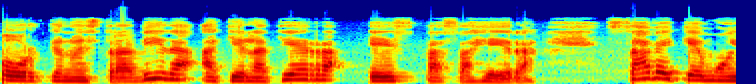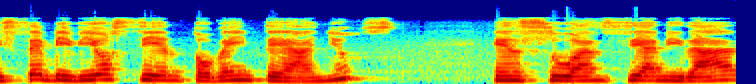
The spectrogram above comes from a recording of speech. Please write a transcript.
porque nuestra vida aquí en la tierra es pasajera. ¿Sabe que Moisés vivió 120 años? En su ancianidad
